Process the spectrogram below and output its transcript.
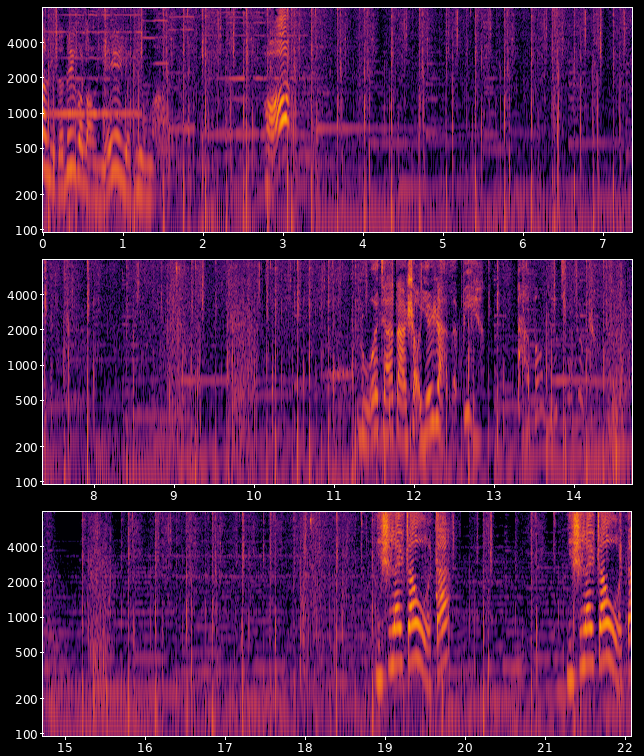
栈里的那个老爷爷也病了。啊！罗家大少爷染了病，大方如今正常。你是来找我的？你是来找我的？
